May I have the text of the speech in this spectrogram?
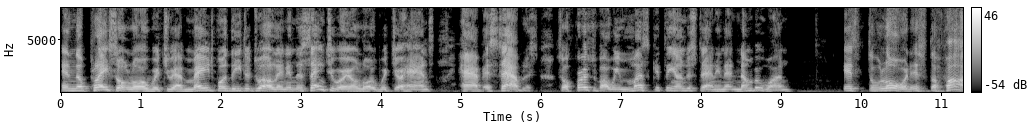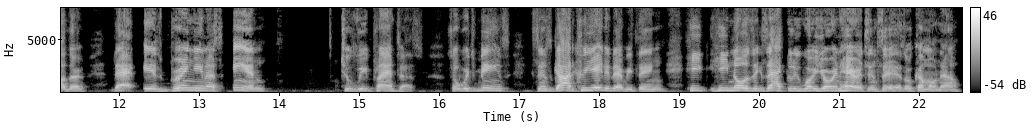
in the place, O Lord, which you have made for thee to dwell in, in the sanctuary, O Lord, which your hands have established. So, first of all, we must get the understanding that number one, it's the Lord, it's the Father that is bringing us in to replant us. So, which means since God created everything, He He knows exactly where your inheritance is. Oh, come on now.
